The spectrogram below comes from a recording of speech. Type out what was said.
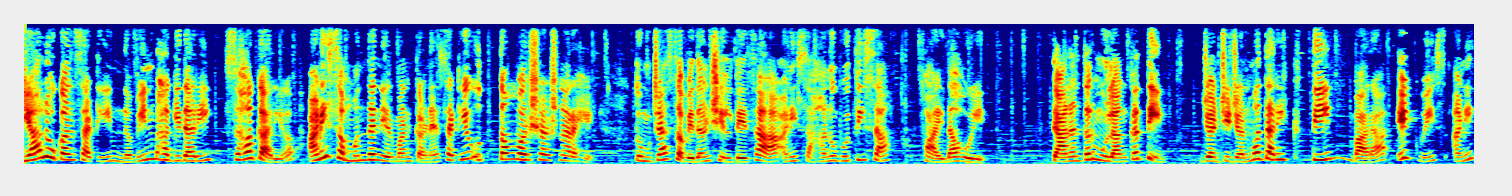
या लोकांसाठी नवीन भागीदारी सहकार्य आणि संबंध निर्माण करण्यासाठी उत्तम वर्ष असणार आहे. तुमच्या संवेदनशीलतेचा आणि सहानुभूतीचा फायदा होईल. त्यानंतर मुलांक तीन ज्यांची जन्मतारीख तीन बारा एकवीस आणि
